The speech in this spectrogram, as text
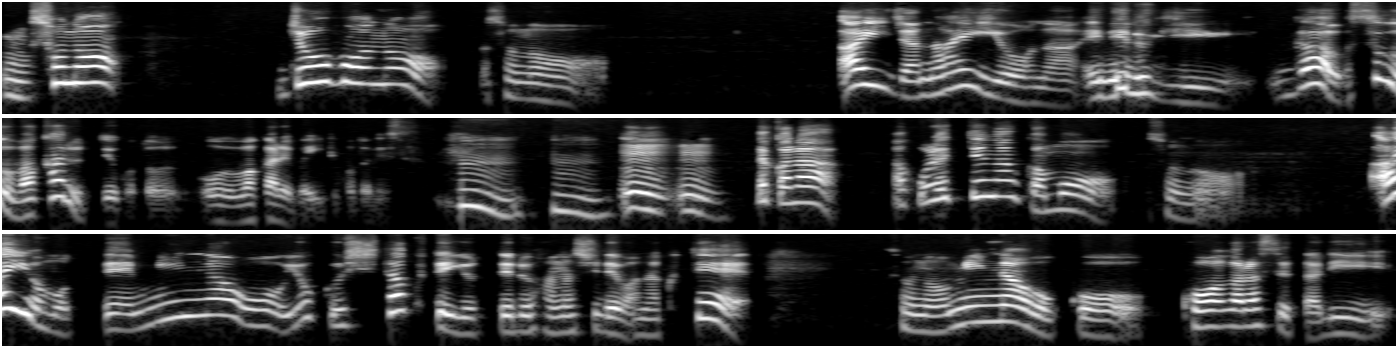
うん、その情報のその愛じゃないようなエネルギーがすぐ分かるっていうことを分かればいいってことです。うん。うん。うんうん、だからあこれってなんかもうその愛を持ってみんなをよくしたくて言ってる話ではなくてそのみんなをこう怖がらせたり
